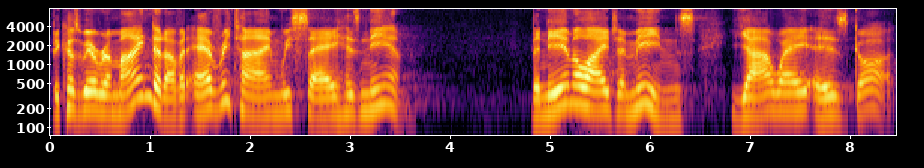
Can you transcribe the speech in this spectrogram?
because we're reminded of it every time we say his name. The name Elijah means Yahweh is God.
